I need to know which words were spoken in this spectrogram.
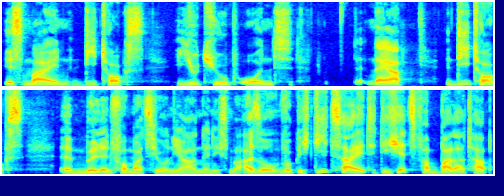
ist mein Detox YouTube und, naja, Detox äh, Müllinformation, ja, nenne ich es mal. Also wirklich die Zeit, die ich jetzt verballert habe,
